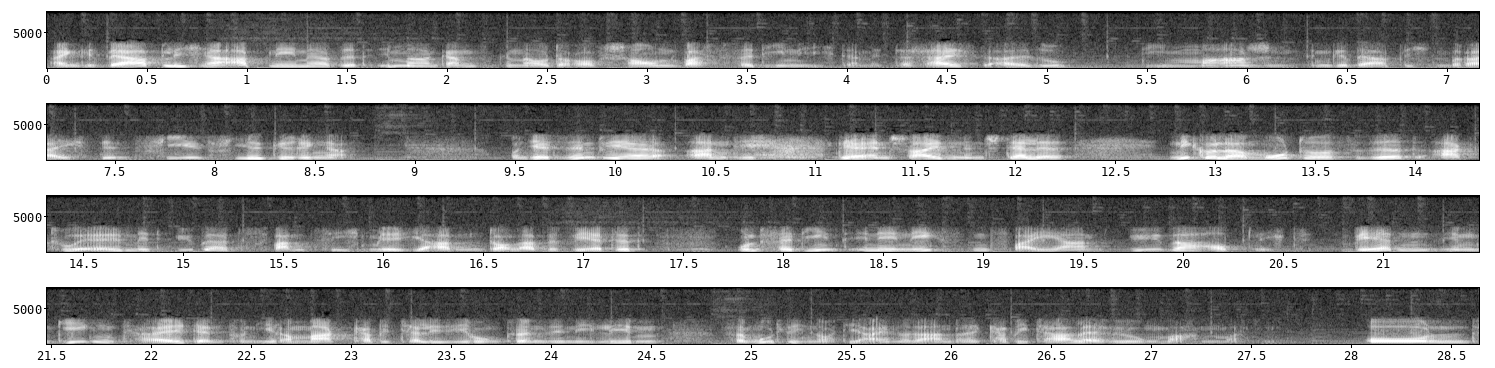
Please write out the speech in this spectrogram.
Ein gewerblicher Abnehmer wird immer ganz genau darauf schauen, was verdiene ich damit. Das heißt also, die Margen im gewerblichen Bereich sind viel, viel geringer. Und jetzt sind wir an der entscheidenden Stelle. Nikola Motors wird aktuell mit über 20 Milliarden Dollar bewertet und verdient in den nächsten zwei Jahren überhaupt nichts. Werden im Gegenteil, denn von ihrer Marktkapitalisierung können sie nicht leben, vermutlich noch die ein oder andere Kapitalerhöhung machen müssen. Und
